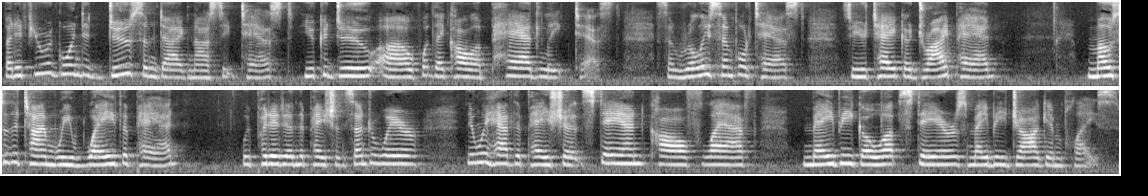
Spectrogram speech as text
But if you were going to do some diagnostic tests, you could do uh, what they call a pad leak test. It's a really simple test. So you take a dry pad. Most of the time, we weigh the pad. We put it in the patient's underwear. Then we have the patient stand, cough, laugh, maybe go upstairs, maybe jog in place.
